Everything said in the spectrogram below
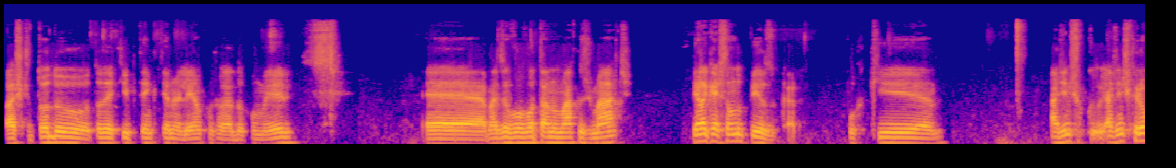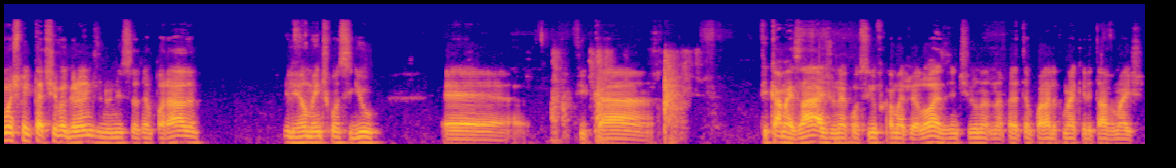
Acho que todo, toda equipe tem que ter no elenco um jogador como ele. É, mas eu vou votar no Marcos Smart pela questão do peso, cara. Porque a gente, a gente criou uma expectativa grande no início da temporada. Ele realmente conseguiu é, ficar, ficar mais ágil, né? conseguiu ficar mais veloz. A gente viu na, na pré-temporada como é que ele estava mais,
